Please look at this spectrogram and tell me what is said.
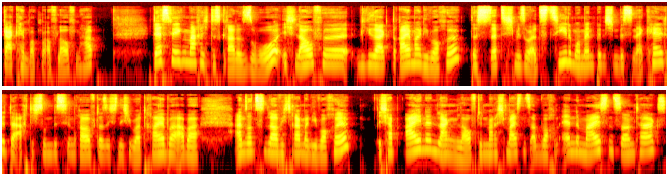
gar keinen Bock mehr auf Laufen habe. Deswegen mache ich das gerade so. Ich laufe, wie gesagt, dreimal die Woche. Das setze ich mir so als Ziel. Im Moment bin ich ein bisschen erkältet, da achte ich so ein bisschen drauf, dass ich es nicht übertreibe. Aber ansonsten laufe ich dreimal die Woche. Ich habe einen langen Lauf, den mache ich meistens am Wochenende, meistens sonntags.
